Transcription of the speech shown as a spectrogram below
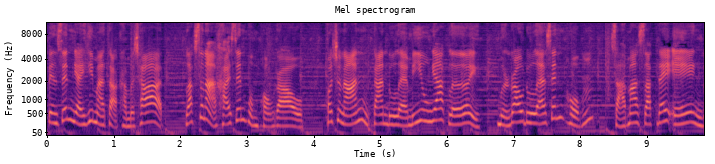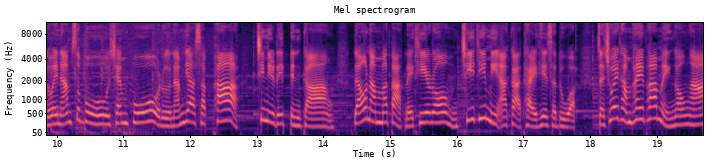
เป็นเส้นใยที่มาจากธรรมชาติ ลักษณะคล้ายเส้นผมของเรา เพราะฉะนั้นการดูแลไม่ยุ่งยากเลย เหมือนเราดูแลเส้นผม สามารถซักได้เองโดยน้ำสบู่แชมพู หรือน้ำยาซักผ้าที่มีฤทธิ์เป็นกลาง แล้วนำมาตากในที่ร่มที่ที่มีอากาศถ่ายเทสะดวก จะช่วยทำให้ผ้าไหมเงางา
